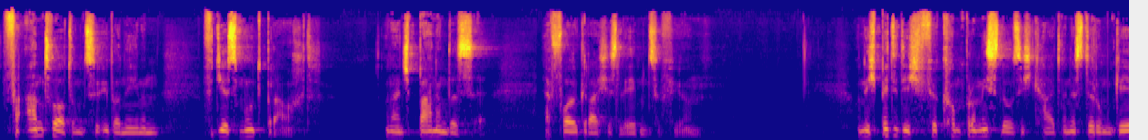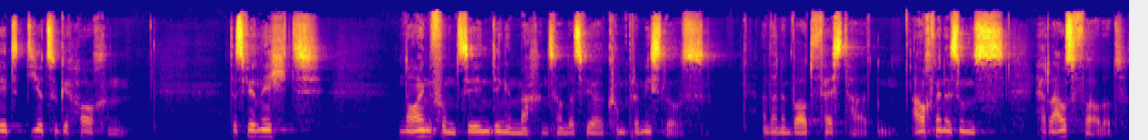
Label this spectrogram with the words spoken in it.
Verantwortung zu übernehmen, für die es Mut braucht und ein spannendes, erfolgreiches Leben zu führen. Und ich bitte dich für Kompromisslosigkeit, wenn es darum geht, dir zu gehorchen, dass wir nicht neun von zehn Dingen machen, sondern dass wir kompromisslos an deinem Wort festhalten, auch wenn es uns herausfordert.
